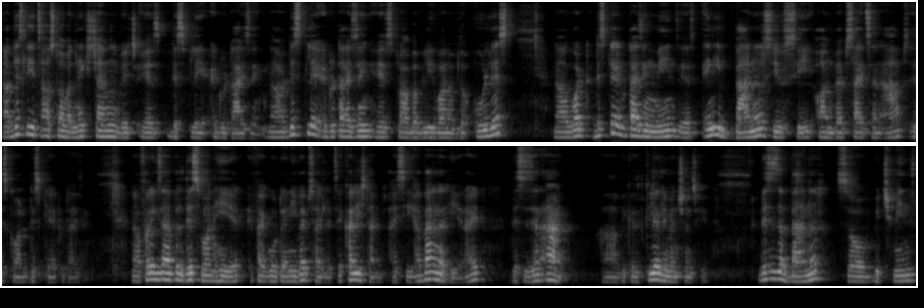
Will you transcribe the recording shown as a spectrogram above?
Now this leads us to our next channel which is display advertising. Now display advertising is probably one of the oldest. Now what display advertising means is any banners you see on websites and apps is called display advertising. Now for example this one here if I go to any website let's say Khaleej Times I see a banner here right this is an ad uh, because it clearly mentions here this is a banner so which means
